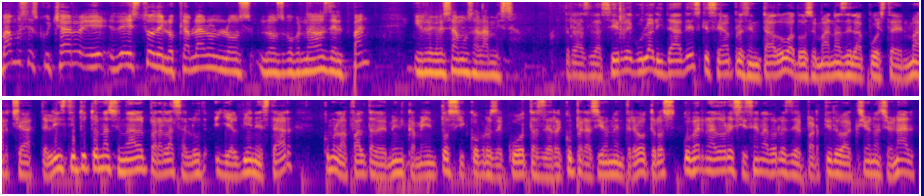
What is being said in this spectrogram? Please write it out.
Vamos a escuchar eh, esto de lo que hablaron los, los gobernadores del PAN y regresamos a la mesa tras las irregularidades que se han presentado a dos semanas de la puesta en marcha del Instituto Nacional para la Salud y el Bienestar, como la falta de medicamentos y cobros de cuotas de recuperación, entre otros, gobernadores y senadores del Partido Acción Nacional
